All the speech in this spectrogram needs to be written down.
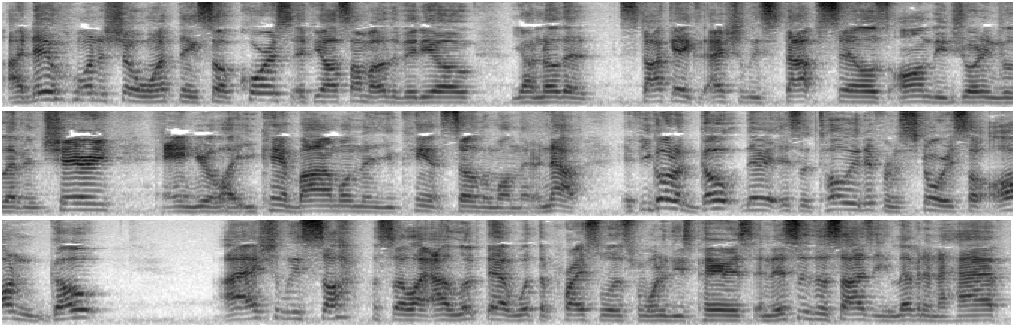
I did want to show one thing. So of course, if y'all saw my other video, y'all know that StockX actually stopped sales on the Jordan 11 Cherry. And you're like, you can't buy them on there, you can't sell them on there. Now, if you go to GOAT, there it's a totally different story. So on GOAT, I actually saw, so like I looked at what the price was for one of these pairs, and this is the size 11 and a half.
